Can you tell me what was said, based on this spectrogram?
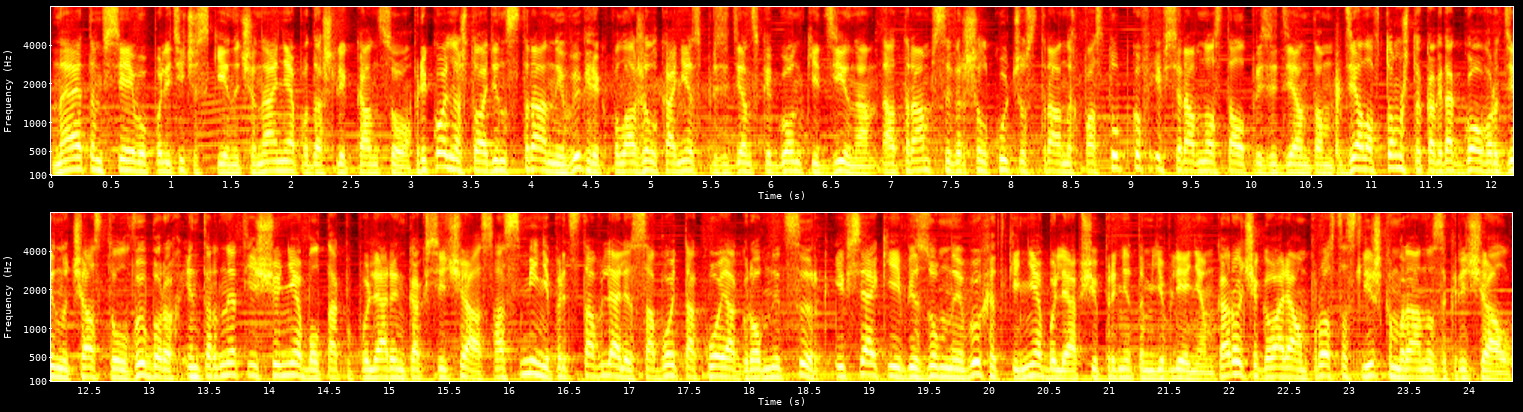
На этом все его политические начинания подошли к концу. Прикольно, что один странный выкрик положил конец президентской гонке Дина, а Трамп совершил кучу странных поступков и все равно стал президентом. Дело в том, что когда Говард Дин участвовал в выборах, интернет еще не был так популярен, как сейчас, а СМИ не представляли собой такой огромный цирк, и всякие безумные выходки не были общепринятым явлением. Короче говоря, он просто слишком рано закричал.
